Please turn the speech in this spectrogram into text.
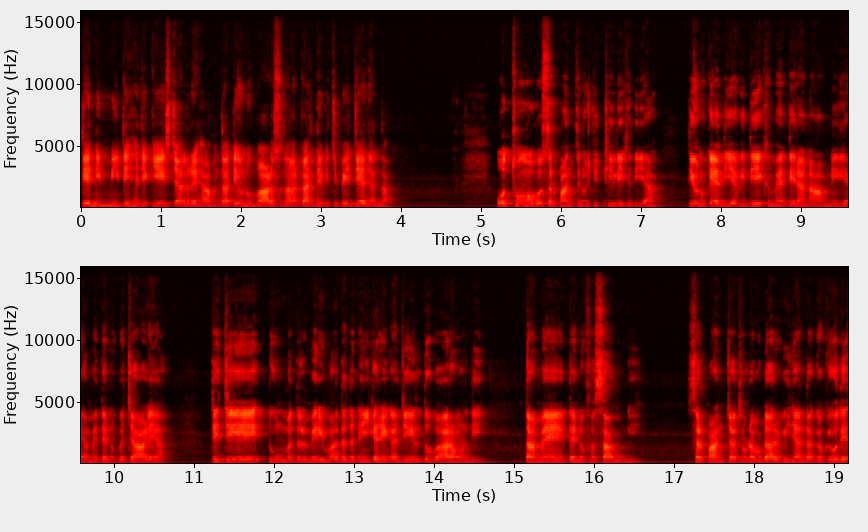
ਤੇ ਨਿੰਮੀ ਤੇ ਹਜੇ ਕੇਸ ਚੱਲ ਰਿਹਾ ਹੁੰਦਾ ਤੇ ਉਹਨੂੰ ਬਾਲ ਸੁਧਾਰ ਘਰ ਦੇ ਵਿੱਚ ਭੇਜਿਆ ਜਾਂਦਾ। ਉੱਥੋਂ ਉਹ ਸਰਪੰਚ ਨੂੰ ਚਿੱਠੀ ਲਿਖਦੀ ਆ ਤੇ ਉਹਨੂੰ ਕਹਿੰਦੀ ਆ ਵੀ ਦੇਖ ਮੈਂ ਤੇਰਾ ਨਾਮ ਨਹੀਂ ਲਿਆ, ਮੈਂ ਤੈਨੂੰ ਬਚਾ ਲਿਆ। ਤੇ ਜੇ ਤੂੰ ਮਤਲਬ ਮੇਰੀ ਮਦਦ ਨਹੀਂ ਕਰੇਗਾ ਜੇਲ੍ਹ ਤੋਂ ਬਾਹਰ ਆਉਣ ਦੀ, ਤਾਂ ਮੈਂ ਤੈਨੂੰ ਫਸਾ ਦੂੰਗੀ। ਸਰਪੰਚ ਆ ਥੋੜਾ ਉਹ ਡਰ ਵੀ ਜਾਂਦਾ ਕਿਉਂਕਿ ਉਹਦੇ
